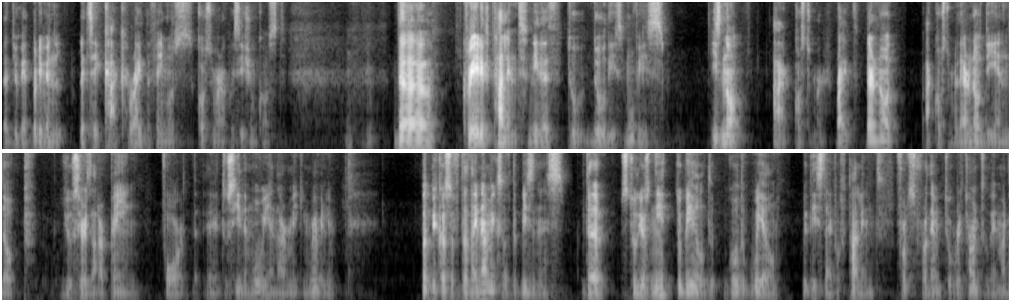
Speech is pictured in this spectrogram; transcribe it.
that you get, but even let's say CAC, right, the famous customer acquisition cost. Mm-hmm. The creative talent needed to do these movies is not a customer, right? They're not a customer. They're not the end up users that are paying for uh, to see the movie and are making revenue. But because of the dynamics of the business, the studios need to build goodwill with this type of talent for for them to return to them and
